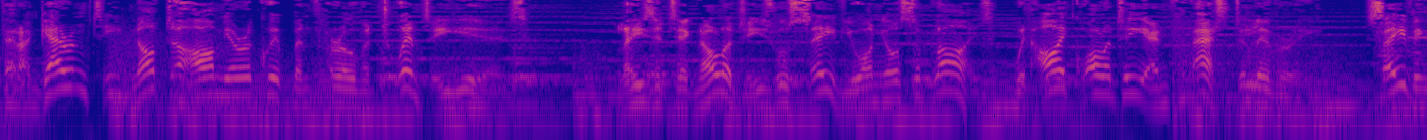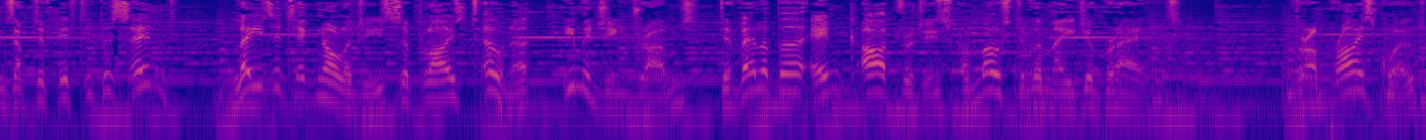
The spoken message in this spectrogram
that are guaranteed not to harm your equipment for over 20 years. Laser Technologies will save you on your supplies with high quality and fast delivery. Savings up to 50%. Laser Technologies supplies toner, imaging drums, developer and cartridges for most of the major brands. For a price quote,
